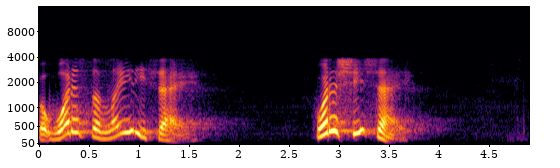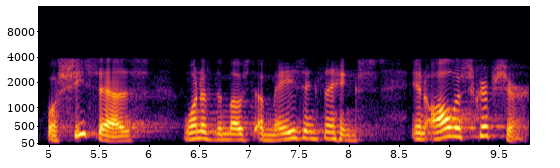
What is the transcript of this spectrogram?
But what does the lady say? What does she say? Well, she says one of the most amazing things in all of Scripture.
